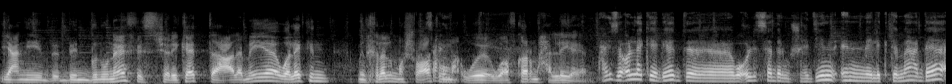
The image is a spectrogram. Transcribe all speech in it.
يعني بننافس شركات عالمية ولكن من خلال مشروعات وأفكار محلية يعني. عايزة أقول لك يا جاد آه، وأقول للسادة المشاهدين إن الاجتماع ده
